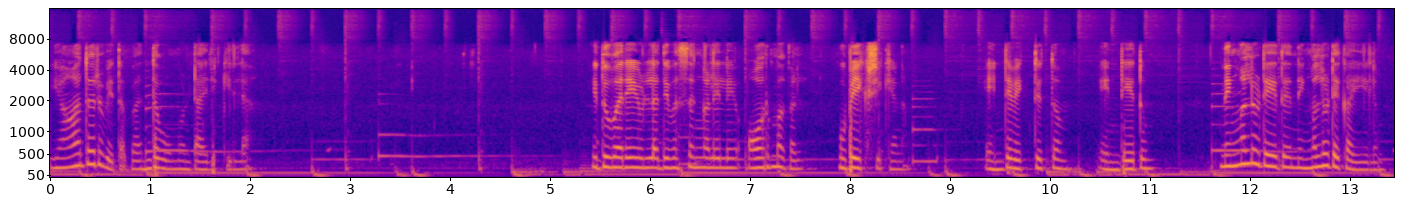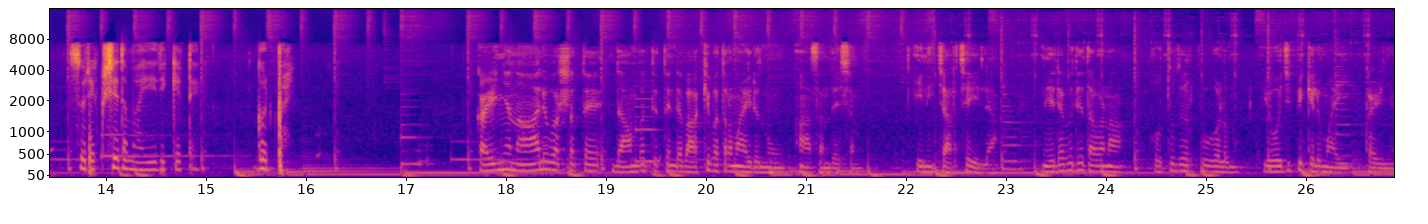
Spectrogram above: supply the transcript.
യാതൊരുവിധ ബന്ധവും ഉണ്ടായിരിക്കില്ല. ഇതുവരെയുള്ള ദിവസങ്ങളിലെ ഓർമ്മകൾ ഉപേക്ഷിക്കണം. എന്റെ വ്യക്തിത്വം എന്റേതും നിങ്ങളുടേത് നിങ്ങളുടെ കയ്യിലും സുരക്ഷിതമായിരിക്കട്ടെ. ഗുഡ് ബൈ. കഴിഞ്ഞ നാലു വർഷത്തെ ദാമ്പത്യത്തിന്റെ ബാക്കിപത്രമായിരുന്നു ആ സന്ദേശം. ഇനി ചർച്ചയില്ല. നിരവധി തവണ ഒത്തുതീർപ്പുകളും യോജിപ്പിക്കലുമായി കഴിഞ്ഞു.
